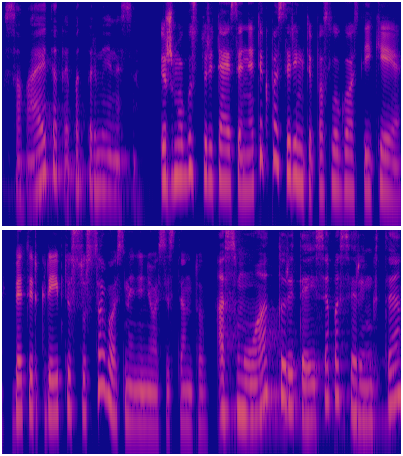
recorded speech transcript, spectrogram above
savaitę, taip pat per mėnesį. Ir žmogus turi teisę ne tik pasirinkti paslaugos teikėją, bet ir kreiptis su savo asmeniniu asistentu. Asmuo turi teisę pasirinkti e,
